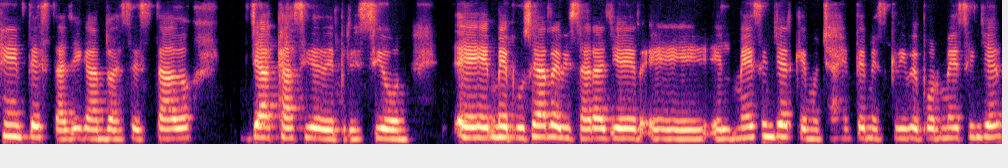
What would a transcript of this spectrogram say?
gente está llegando a ese estado ya casi de depresión. Eh, me puse a revisar ayer eh, el Messenger, que mucha gente me escribe por Messenger,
